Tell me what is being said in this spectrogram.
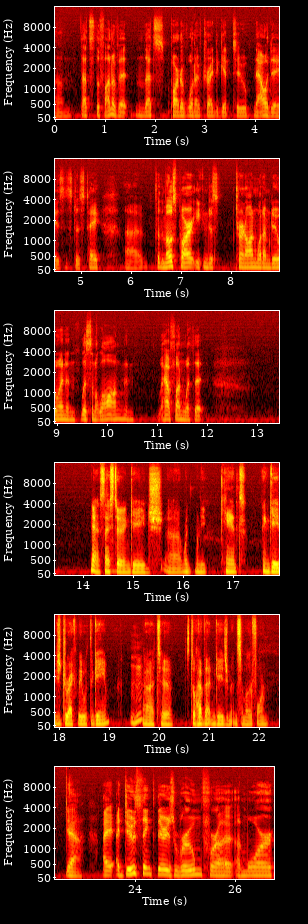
um, that's the fun of it. And that's part of what I've tried to get to nowadays. Is just hey, uh, for the most part, you can just turn on what I'm doing and listen along and have fun with it. Yeah, it's nice to engage uh, when when you can't engage directly with the game Mm-hmm. uh, to still have that engagement in some other form. Yeah, I, I do think there's room for a, a more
